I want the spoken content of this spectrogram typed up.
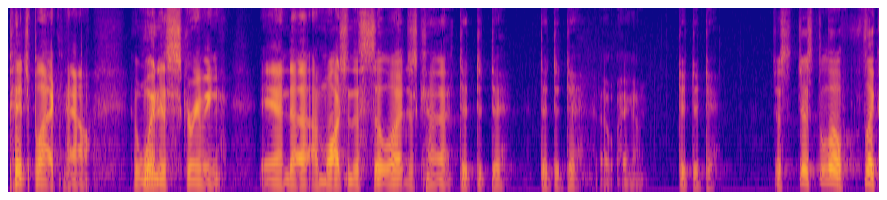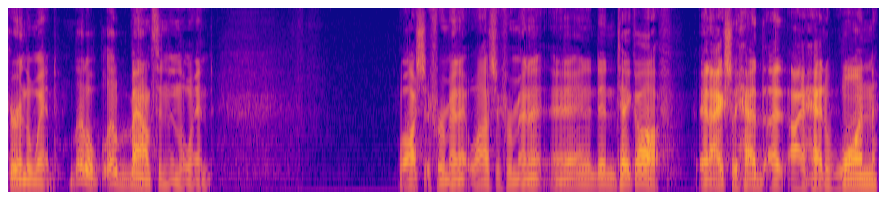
pitch black now. The wind is screaming, and uh, I'm watching the silhouette just kind of. Oh, hang on. Just just a little flicker in the wind, little little bouncing in the wind. Watched it for a minute, watched it for a minute, and it didn't take off. And I actually had I, I had one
